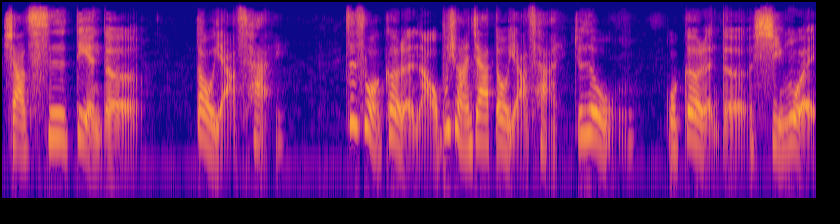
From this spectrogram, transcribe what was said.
小吃店的豆芽菜。这是我个人啊，我不喜欢加豆芽菜，就是我我个人的行为。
